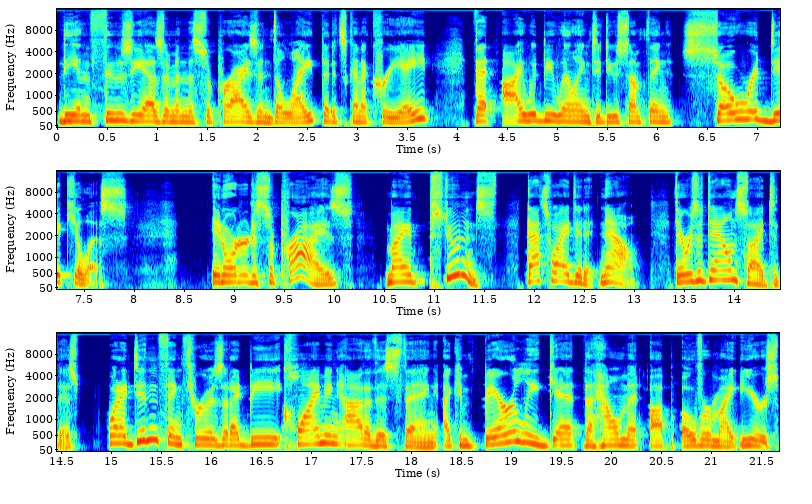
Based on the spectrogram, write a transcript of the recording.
The enthusiasm and the surprise and delight that it's going to create, that I would be willing to do something so ridiculous in order to surprise my students. That's why I did it. Now, there was a downside to this. What I didn't think through is that I'd be climbing out of this thing. I can barely get the helmet up over my ears.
